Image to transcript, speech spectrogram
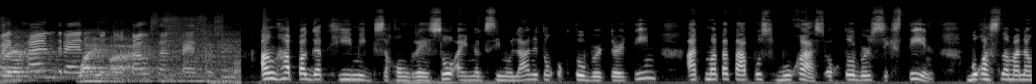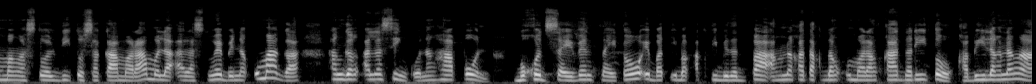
500 to 2,000 pesos po. Ang hapag at himig sa Kongreso ay nagsimula nitong October 13 at matatapos bukas, October 16. Bukas naman ang mga stall dito sa Kamara mula alas 9 ng umaga hanggang alas 5 ng hapon. Bukod sa event na ito, iba't ibang aktibidad pa ang nakatakdang umarangkada rito. Kabilang na nga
